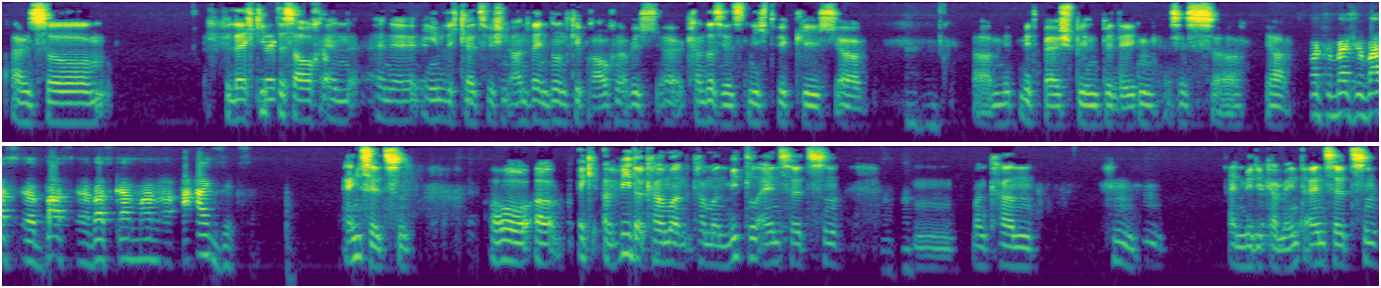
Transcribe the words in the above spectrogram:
Also Vielleicht gibt es auch ein, eine Ähnlichkeit zwischen Anwenden und Gebrauchen, aber ich äh, kann das jetzt nicht wirklich äh, mhm. äh, mit, mit Beispielen belegen. Es ist, äh, ja. Und zum Beispiel, was, äh, was, äh, was kann man einsetzen? Einsetzen. Oh, wieder kann man, kann man Mittel einsetzen. Mhm. Hm, man kann hm, ein Medikament einsetzen,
